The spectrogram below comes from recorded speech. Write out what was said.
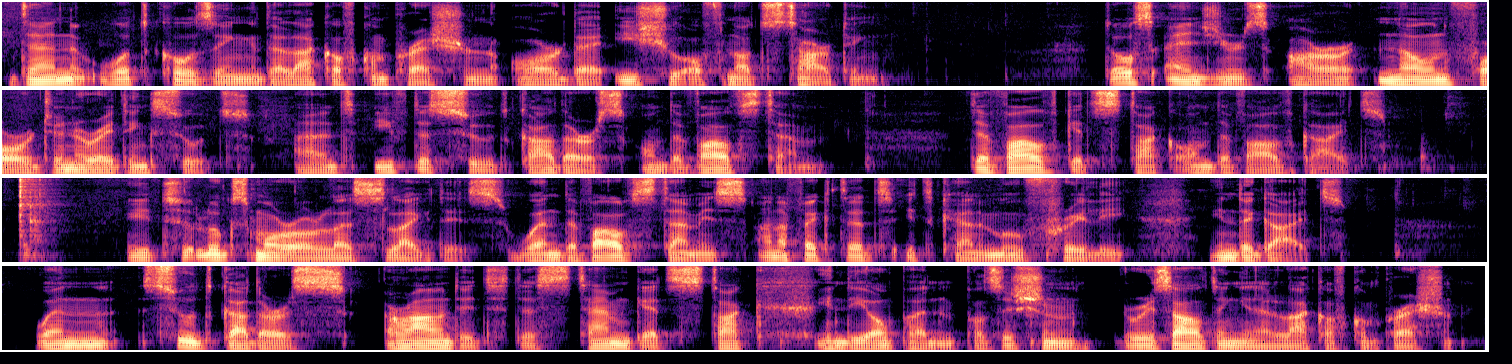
Then what causing the lack of compression or the issue of not starting? Those engines are known for generating soot, and if the soot gathers on the valve stem, the valve gets stuck on the valve guide. It looks more or less like this. When the valve stem is unaffected, it can move freely in the guide. When soot gathers around it, the stem gets stuck in the open position, resulting in a lack of compression.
